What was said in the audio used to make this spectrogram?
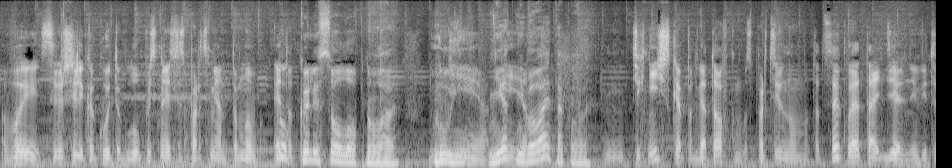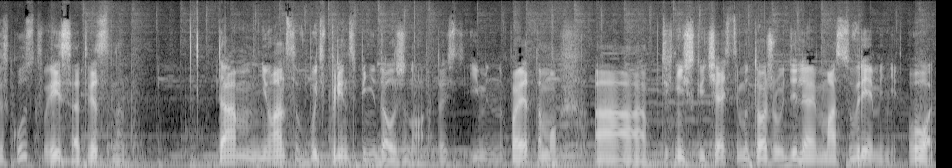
вы совершили какую-то глупость, но если спортсмен, то мы... Ну, этот колесо лопнуло. Ну, нет, нет, нет, не бывает да. такого? Техническая подготовка спортивного мотоцикла это отдельный вид искусства, и, соответственно, там нюансов быть в принципе не должно. То есть именно поэтому а, технической части мы тоже уделяем массу времени. Вот.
